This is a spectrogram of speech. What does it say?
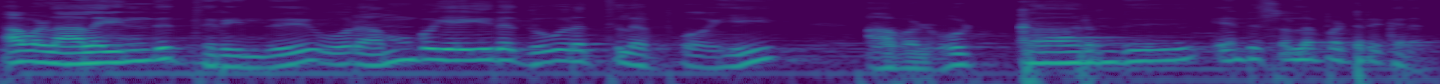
அவள் அலைந்து தெரிந்து ஒரு அம்பு எய்த தூரத்தில் போய் அவள் உட்கார்ந்து என்று சொல்லப்பட்டிருக்கிறது.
